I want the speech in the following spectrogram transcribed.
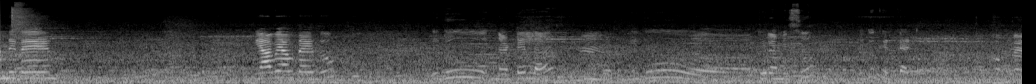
ಬಂದಿದೆ? ಯಾವ್ಯಾವ್ದ ಇದು? ಇದು ನಟೆಲ್ಲ. ಇದು ತಿರಾಮಿಸು. ಇದು ಕಿಟ್ಕ್ಯಾಟ್ ಓಕೆ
